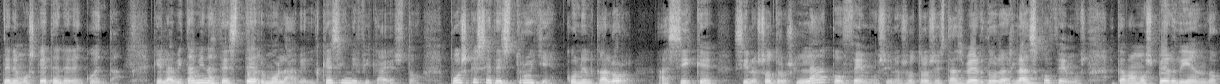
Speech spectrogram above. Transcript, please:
tenemos que tener en cuenta que la vitamina C es termolábil. ¿Qué significa esto? Pues que se destruye con el calor Así que si nosotros la cocemos, si nosotros estas verduras las cocemos, acabamos perdiendo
